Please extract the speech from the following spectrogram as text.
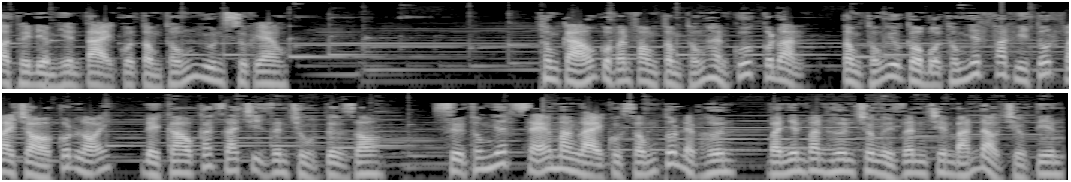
ở thời điểm hiện tại của Tổng thống Yoon suk yeol. Thông cáo của Văn phòng Tổng thống Hàn Quốc có đoạn, Tổng thống yêu cầu Bộ Thống nhất phát huy tốt vai trò cốt lõi, đề cao các giá trị dân chủ tự do. Sự thống nhất sẽ mang lại cuộc sống tốt đẹp hơn và nhân văn hơn cho người dân trên bán đảo Triều Tiên.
